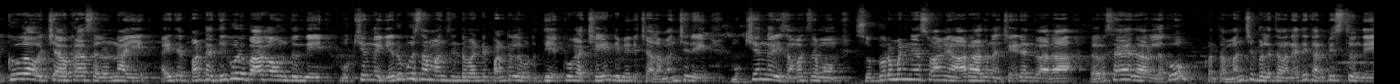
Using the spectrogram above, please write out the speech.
ఎక్కువగా వచ్చే అవకాశాలు ఉన్నాయి. అయితే పంట దిగుబడి బాగా ఉంటుంది. ముఖ్యంగా ఎరుపుకు సంబంధించినటువంటి పంటల వృద్ధి ఎక్కువగా చేయండి మీకు చాలా మంచిది. ముఖ్యంగా ఈ సంవత్సరము సుబ్రహ్మణ్య స్వామి ఆరాధన చేయడం ద్వారా వ్యవసాయదారులకు కొంత మంచి ఫలితం అనేది కనిపిస్తుంది.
